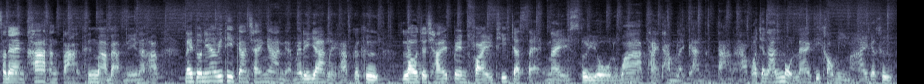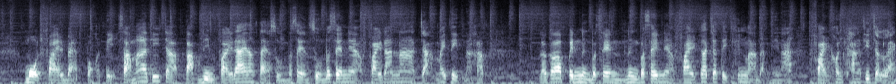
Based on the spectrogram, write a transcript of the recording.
แสดงค่าต่างๆขึ้นมาแบบนี้นะครับ ในตัวนี้วิธีการใช้งานเนี่ยไม่ได้ยากเลยครับ ก็คือ เราจะใช้เป็นไฟที่จัดแสงในสตูดิโอหรือว่าถ่ายทำรายการต่างๆนะครับ เพราะฉะนั้นโหมดแรกที่เขามีมาให้ก็คือโหมดไฟแบบปกติ สามารถที่จะปรับดิมไฟได้ตั้งแต่ 0% 0%เนี่ยไฟด้านหน้าจะไม่ติดนะครับ แล้วก็เป็น 1% 1%เนี่ยไฟก็จะติดขึ้นมาแบบนี้นะ ไฟค่อนข้างที่จะแรง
